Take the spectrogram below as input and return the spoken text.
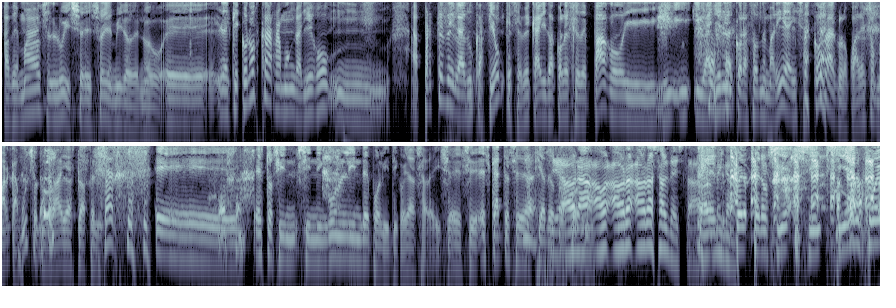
Además, Luis, eh, soy Emilio de nuevo. Eh, el que conozca a Ramón Gallego, mm, aparte de la educación, que se ve ido a colegio de pago y, allí en el corazón de María y esas cosas, lo cual eso marca mucho, que lo vayas tú a pensar. Eh, esto sin, sin ningún linde político, ya sabéis. Es, que antes se hacía de otra ahora, forma. Ahora, ahora sal de esta. pero, si, si, él fue,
